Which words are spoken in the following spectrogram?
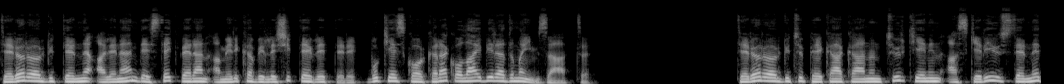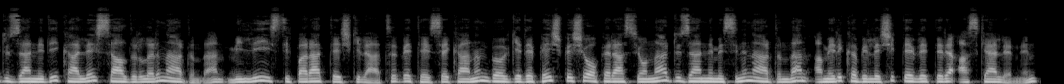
Terör örgütlerine alenen destek veren Amerika Birleşik Devletleri bu kez korkarak olay bir adıma imza attı. Terör örgütü PKK'nın Türkiye'nin askeri üslerine düzenlediği kalleş saldırıların ardından Milli İstihbarat Teşkilatı ve TSK'nın bölgede peş peşe operasyonlar düzenlemesinin ardından Amerika Birleşik Devletleri askerlerinin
